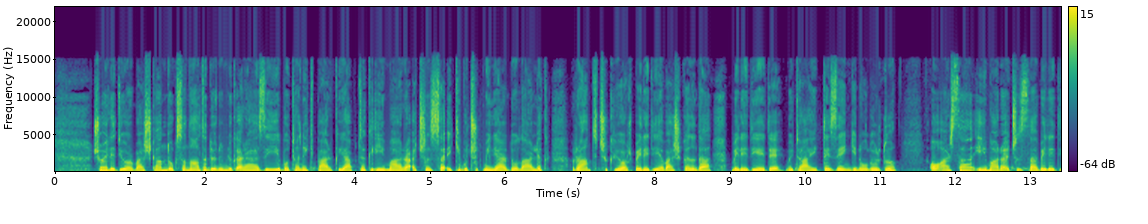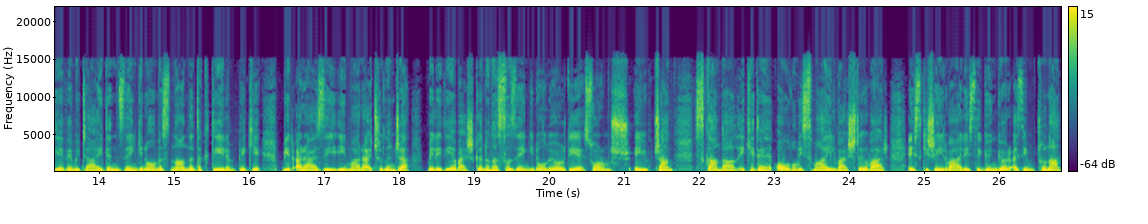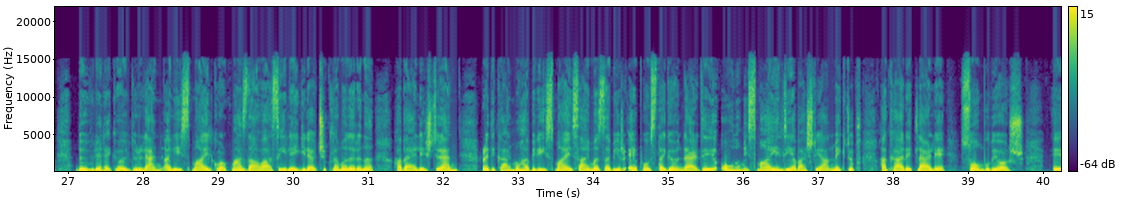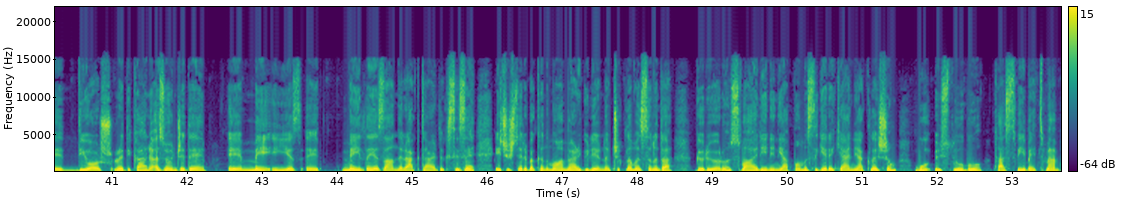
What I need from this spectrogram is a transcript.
Şöyle diyor başkan 96 dönümlük araziyi botanik parkı yaptık imara açılsa 2,5 milyar dolarlık rant çıkıyor. Belediye başkanı da belediyede müteahhitte zengin olurdu. O arsa imara açılsa belediye ve müteahhidin zengin olmasını anladık diyelim. Peki bir arazi imara açılınca belediye başkanı nasıl zengin oluyor diye sormuş Eyüpcan. Skandal 2'de oğlum İsmail başlığı var. Eskişehir valisi Güngör Azim Tuna dövülerek öldürülen Ali İsmail Korkmaz davası ile ilgili açıklamalarını haberleştiren radikal muhabiri İsmail Saymaz'a bir e-posta gönderdi. Oğlum İsmail diye başlayan mektup hakaretlerle son buluyor e, diyor radikal az önce de e, mail, yaz, e, mailde yazanları aktardık size. İçişleri Bakanı Muammer Güler'in açıklamasını da görüyoruz. Valinin yapmaması gereken yaklaşım bu üslubu tasvip etmem.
